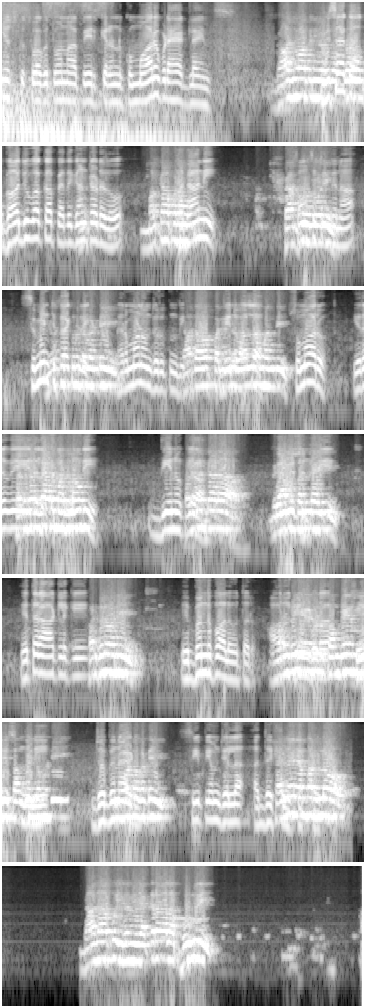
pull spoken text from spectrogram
న్యూస్కు స్వాగతం. నా పేరు కిరణ్ కుమార్. ఇప్పుడు హెడ్లైన్స్. గాజువాక విశాఖ గాజువాక పెదగంటాడలో అదాని సంస్థ చెందిన సిమెంట్ ఫ్యాక్టరీ నిర్మాణం జరుగుతుంది. దీనివల్ల సుమారు ఇరవై ఐదు లక్షల మంది దీని యొక్క ఇతర ఆటలకి ఇబ్బంది పాలవుతారు. ఆరోగ్యం కూడా క్షీణిస్తుందని జగ్గునాయుడు సిపిఎం జిల్లా అధ్యక్షుడు దాదాపు ఇరవై ఎకరాల భూమిని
